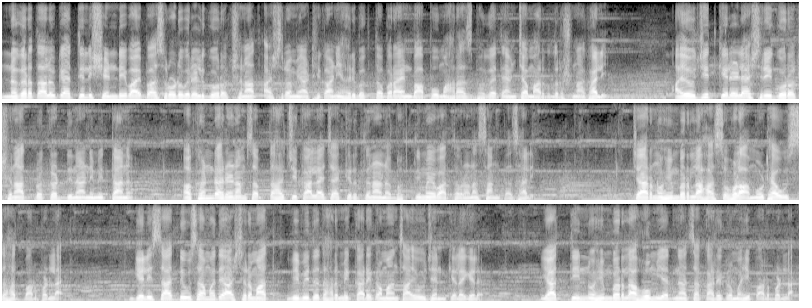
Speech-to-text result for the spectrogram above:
नगर तालुक्यातील शेंडी बायपास रोडवरील गोरक्षनाथ आश्रम या ठिकाणी हरिभक्तपरायण बापू महाराज भगत यांच्या मार्गदर्शनाखाली आयोजित केलेल्या श्री गोरक्षनाथ प्रकट दिनानिमित्तानं अखंड हरिणाम सप्ताहाची काल्याच्या कीर्तनानं भक्तिमय वातावरणात सांगता झाली. चार नोव्हेंबरला हा सोहळा मोठ्या उत्साहात पार पडलाय. गेली सात दिवसामध्ये आश्रमात विविध धार्मिक कार्यक्रमांचं आयोजन केलं गेलं. यात तीन नोव्हेंबरला होम यज्ञाचा कार्यक्रमही पार पडला.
